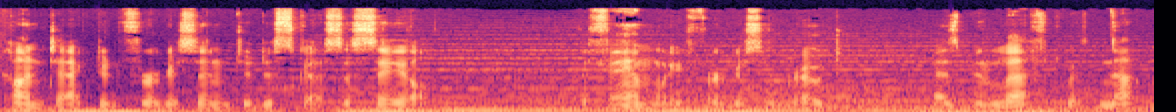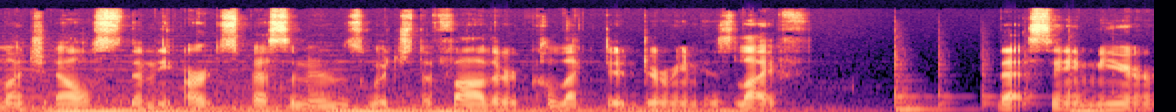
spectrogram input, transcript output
contacted Ferguson to discuss a sale. The family, Ferguson wrote, has been left with not much else than the art specimens which the father collected during his life. That same year,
